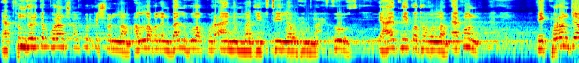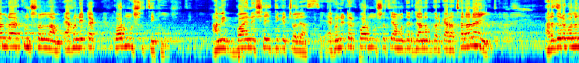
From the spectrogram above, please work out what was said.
এতক্ষণ ধরে তো কোরআন সম্পর্কে শুনলাম। আল্লাহ বলেন, বাল হুয়া কোরআন মাজিদ ফি লাউহিম মাহফুজ। এই আয়াত নিয়ে কথা বললাম। এখন এই কোরআন যে আমরা এখন শুনলাম, এখন এটা কর্মসূচি কি? আমি বয়ানের শেষ দিকে চলে আসছি। এখন এটার কর্মসূচি আমাদের জানার দরকার আছে না নাই? আর যারা বলেন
